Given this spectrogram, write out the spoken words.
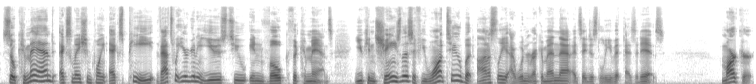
So command exclamation point XP, that's what you're going to use to invoke the commands. You can change this if you want to, but honestly, I wouldn't recommend that. I'd say just leave it as it is. Marker,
